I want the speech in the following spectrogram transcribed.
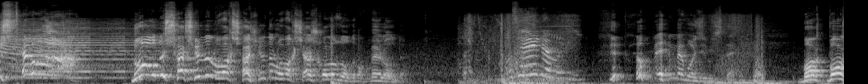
İşte bu. Ne oldu? Şaşırdın mı? Bak şaşırdın mı? Bak şaşkaloz oldu. Bak böyle oldu. Senin amacın. Benim emojim işte. Bak bak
